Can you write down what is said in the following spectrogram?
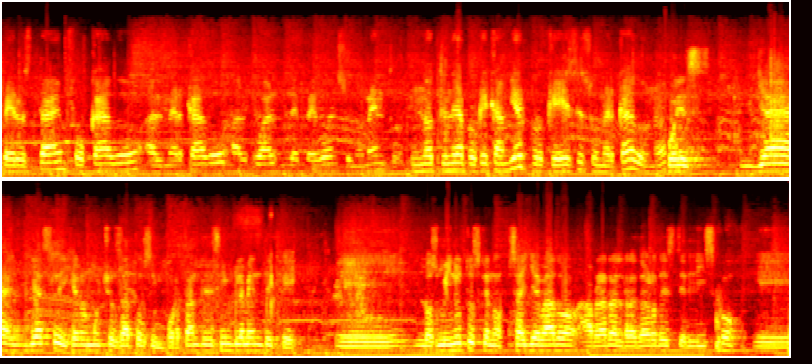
pero está enfocado al mercado al cual le pegó en su momento. No tendría por qué cambiar porque ese es su mercado, ¿no? Pues ya, ya se dijeron muchos datos importantes, simplemente que eh, los minutos que nos ha llevado a hablar alrededor de este disco eh,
